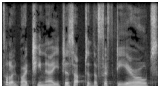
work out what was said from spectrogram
followed by teenagers up to the 50 year olds.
